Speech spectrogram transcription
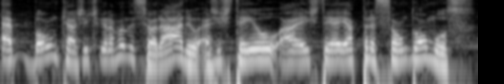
É, é, bom que a gente gravando esse horário, a gente tem, o, a gente tem aí a pressão do almoço.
